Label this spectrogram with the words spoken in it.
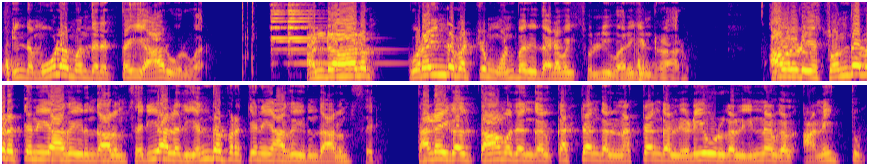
இந்த மூல மந்திரத்தை யார் ஒருவர் அன்றாடம் குறைந்தபட்சம் ஒன்பது தடவை சொல்லி வருகின்றாரோ? அவருடைய சொந்த பிரச்சனையாக இருந்தாலும் சரி அல்லது எந்த பிரச்சனையாக இருந்தாலும் சரி. தடைகள் தாமதங்கள் கஷ்டங்கள் நஷ்டங்கள் இடையூறுகள் இன்னல்கள் அனைத்தும்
